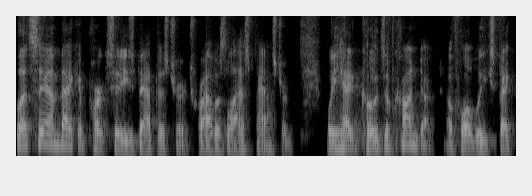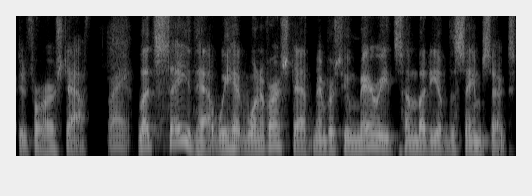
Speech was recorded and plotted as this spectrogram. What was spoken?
Let's say I'm back at Park Cities Baptist Church, where I was last pastor. We had codes of conduct of what we expected for our staff. Right. Let's say that we had one of our staff members who married somebody of the same sex,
